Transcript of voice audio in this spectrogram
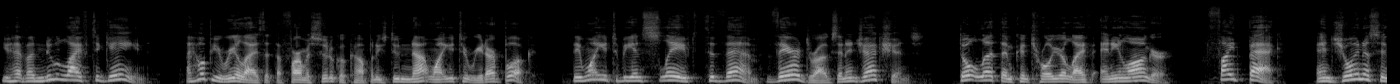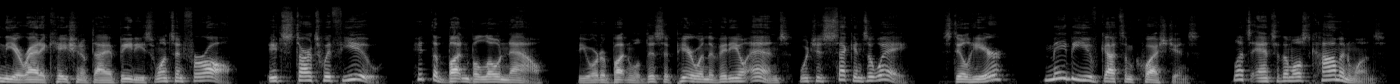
You have a new life to gain. I hope you realize that the pharmaceutical companies do not want you to read our book. They want you to be enslaved to them, their drugs and injections. Don't let them control your life any longer. Fight back and join us in the eradication of diabetes once and for all. It starts with you. Hit the button below now the order button will disappear when the video ends, which is seconds away. Still here? Maybe you've got some questions. Let's answer the most common ones.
